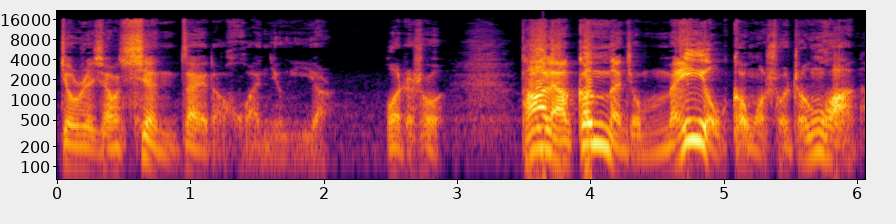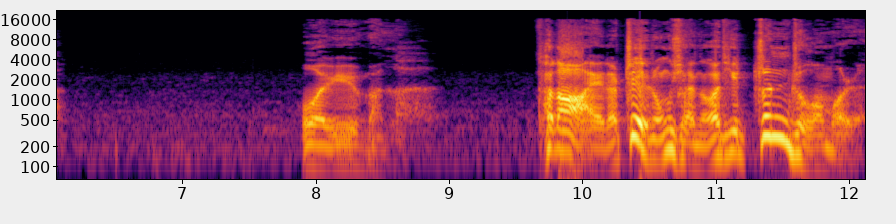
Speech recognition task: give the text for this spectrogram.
就是像现在的环境一样，或者说，他俩根本就没有跟我说真话呢。我郁闷了，他大爷的，这种选择题真折磨人。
